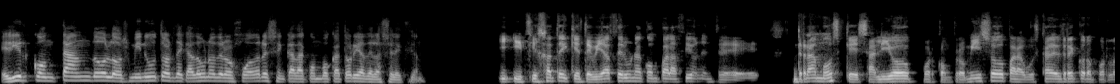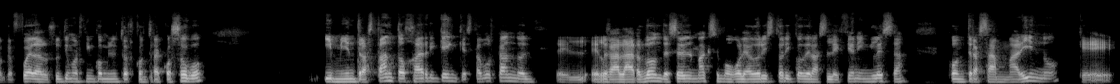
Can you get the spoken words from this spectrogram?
el ir contando los minutos de cada uno de los jugadores en cada convocatoria de la selección. Y, y, fíjate que te voy a hacer una comparación entre Ramos, que salió por compromiso para buscar el récord o por lo que fuera los últimos cinco minutos contra Kosovo, y mientras tanto, Harry Kane, que está buscando el, el, el, galardón de ser el máximo goleador histórico de la selección inglesa, contra San Marino, que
